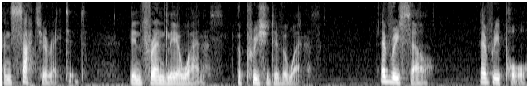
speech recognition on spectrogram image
and saturated in friendly awareness, appreciative awareness. Every cell, every pore.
